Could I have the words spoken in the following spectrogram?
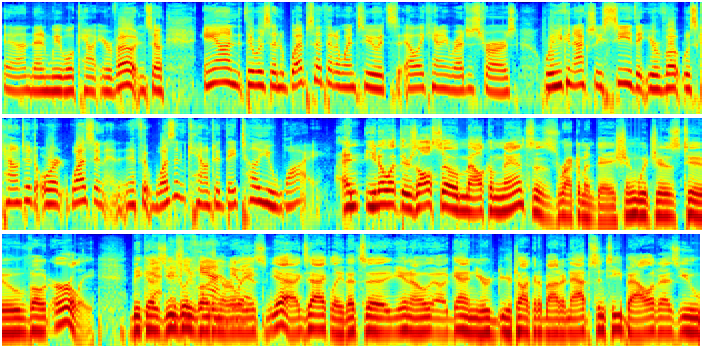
and then we will count your vote. And so, and there was a website that I went to. It's LA County Registrars, where you can actually see that your vote was counted or it wasn't. And if it wasn't counted, they tell you why. And you know what? There's also Malcolm Nance's recommendation, which is to vote early because Yeah, usually voting early is yeah, exactly. That's a you know again you're you're talking about an absentee ballot as you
